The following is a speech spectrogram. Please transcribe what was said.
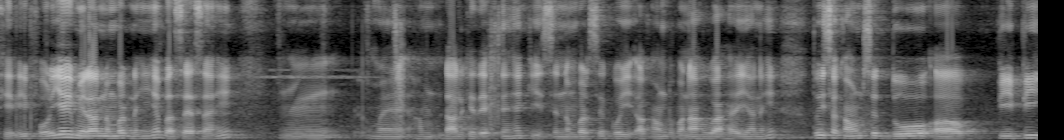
थ्री फोर ये मेरा नंबर नहीं है, बस ऐसा ही। में, हम डाल के देखते हैं कि इस नंबर से कोई अकाउंट बना हुआ है या नहीं। तो इस अकाउंट से दो पीपी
